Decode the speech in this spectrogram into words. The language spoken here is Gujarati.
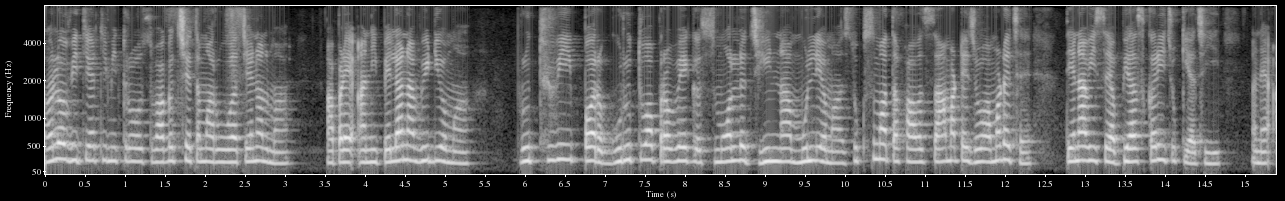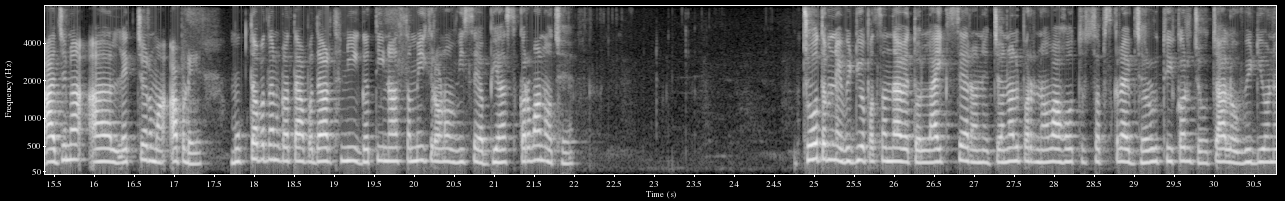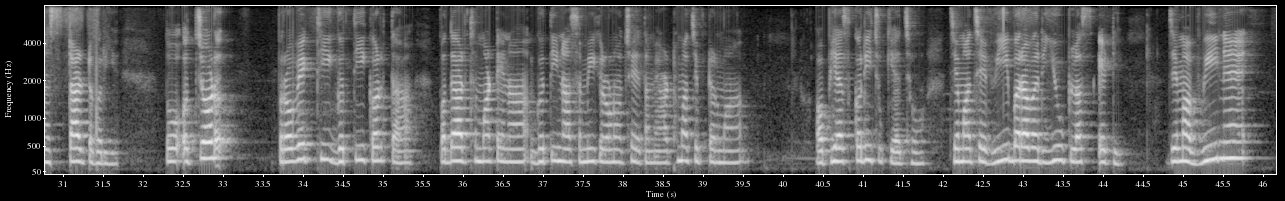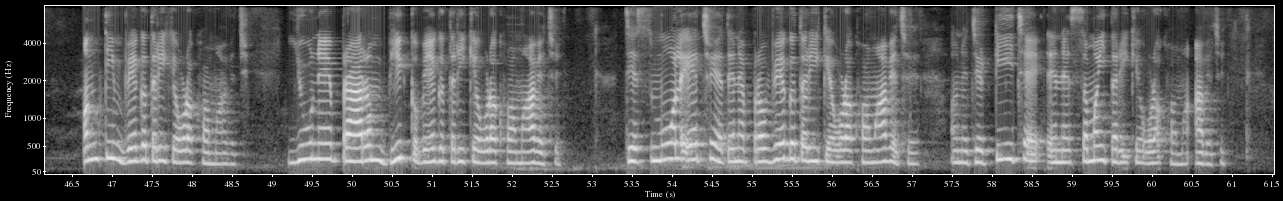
હલો વિદ્યાર્થી મિત્રો, સ્વાગત છે તમારું આ ચેનલમાં. આપણે આની પહેલાંના વિડીયોમાં પૃથ્વી પર ગુરુત્વ પ્રવેગ સ્મોલ જીના મૂલ્યમાં સૂક્ષ્મ તફાવત શા માટે જોવા મળે છે તેના વિશે અભ્યાસ કરી ચૂક્યા છીએ. અને આજના આ લેક્ચરમાં આપણે મુક્તપતન કરતા પદાર્થની ગતિના સમીકરણો વિશે અભ્યાસ કરવાનો છે. જો તમને વીડિયો પસંદ આવે તો લાઇક શેર અને ચેનલ પર નવા હો તો સબસ્ક્રાઈબ જરૂરથી કરજો. ચાલો વિડીયોને સ્ટાર્ટ કરીએ. તો અચળ પ્રવેગથી ગતિ કરતા પદાર્થ માટેના ગતિના સમીકરણો છે. તમે આઠમા ચેપ્ટરમાં અભ્યાસ કરી ચૂક્યા છો, જેમાં છે વી બરાબર યુ પ્લસ એટી જેમાં વીને અંતિમ વેગ તરીકે ઓળખવામાં આવે છે. યુને પ્રારંભિક વેગ તરીકે ઓળખવામાં આવે છે. જે સ્મોલ એ છે તેને પ્રવેગ તરીકે ઓળખવામાં આવે છે અને જે ટી છે એને સમય તરીકે ઓળખવામાં આવે છે.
